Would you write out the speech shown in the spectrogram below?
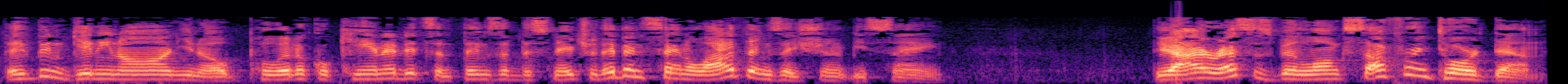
they've been getting on, you know, political candidates and things of this nature. They've been saying a lot of things they shouldn't be saying. The IRS has been long suffering toward them.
